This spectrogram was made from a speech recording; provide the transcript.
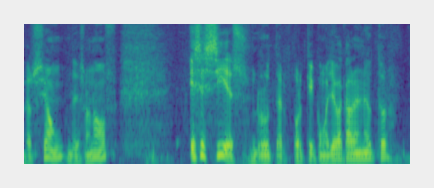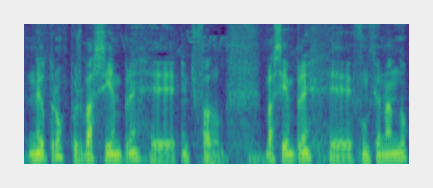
versión de Sonoff, ese sí es router, porque como lleva cable neutro, neutro pues va siempre eh, enchufado, va siempre eh, funcionando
